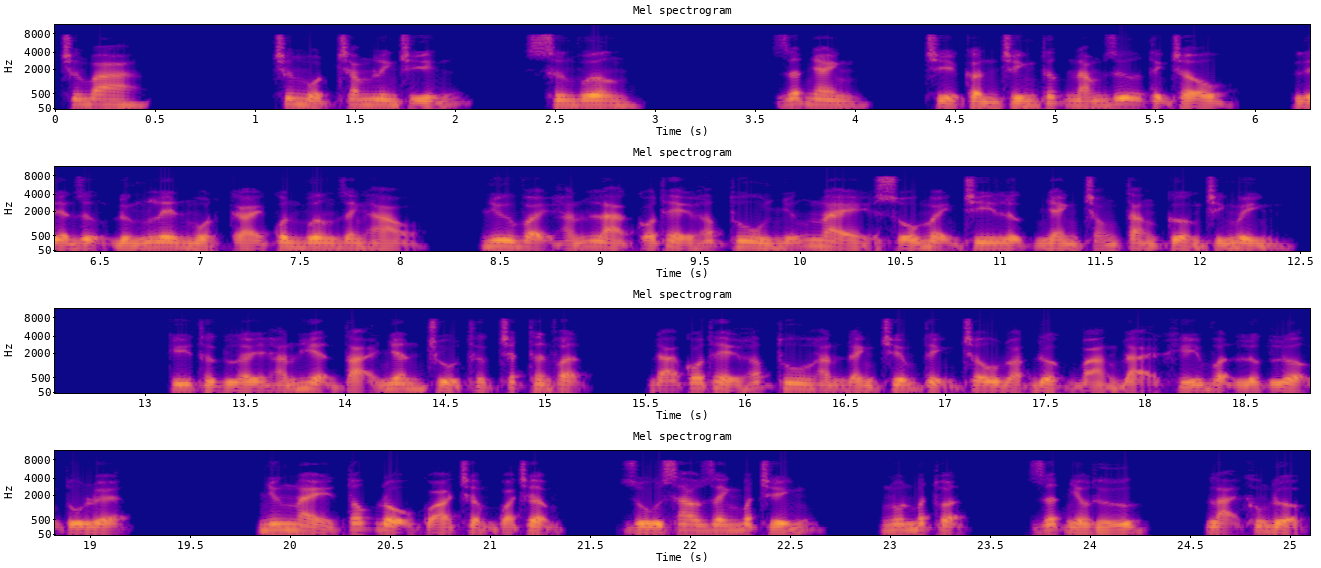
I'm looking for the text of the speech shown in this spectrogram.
Chương 3. Chương 109, Sương Vương. Rất nhanh, chỉ cần chính thức nắm giữ Tịnh Châu, liền dựng đứng lên một cái quân vương danh hào, như vậy hắn là có thể hấp thu những này số mệnh chi lực nhanh chóng tăng cường chính mình. Kỳ thực lấy hắn hiện tại nhân chủ thực chất thân phận, đã có thể hấp thu hắn đánh chiếm Tịnh Châu đoạt được bảng đại khí vận lực lượng tu luyện. Nhưng này tốc độ quá chậm quá chậm, dù sao danh bất chính, ngôn bất thuận, rất nhiều thứ, lại không được.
